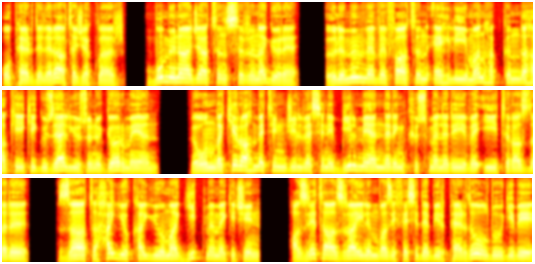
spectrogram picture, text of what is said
o perdelere atacaklar. Bu münacatın sırrına göre, ölümün ve vefatın ehli iman hakkında hakiki güzel yüzünü görmeyen ve ondaki rahmetin cilvesini bilmeyenlerin küsmeleri ve itirazları Zat-ı Hayyu Kayyum'a gitmemek için Hazreti Azrail'in vazifesi de bir perde olduğu gibi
